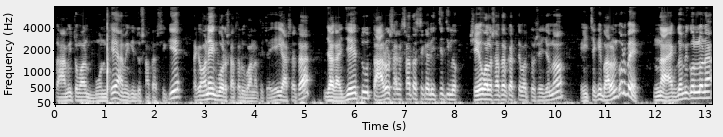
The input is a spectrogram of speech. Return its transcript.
তা আমি তোমার বোনকে আমি কিন্তু সাঁতার শিখিয়ে তাকে অনেক বড় সাঁতারু বানাতে চাই। এই আশাটা জাগায়। যেহেতু তারও সাঁতার শেখার ইচ্ছে ছিল, সেও ভালো সাঁতার কাটতে পারতো, সেই জন্য এই ইচ্ছে কি বারণ করবে? না, একদমই করল না।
